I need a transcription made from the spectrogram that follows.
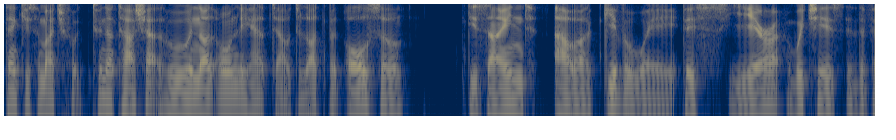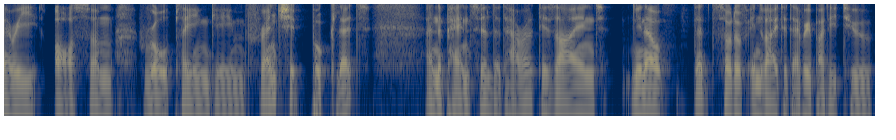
thank you so much for, to Natasha, who not only helped out a lot, but also designed our giveaway this year, which is the very awesome role playing game friendship booklet and a pencil that Harold designed. You know, that sort of invited everybody to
